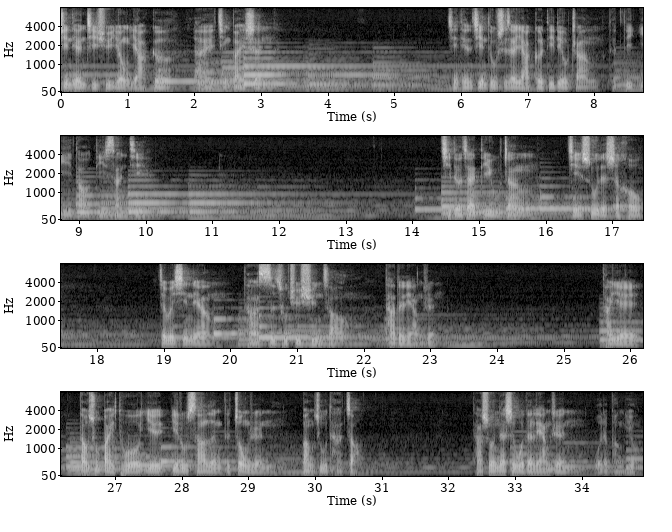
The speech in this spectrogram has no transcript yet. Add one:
今天继续用雅歌来敬拜神。今天的进度是在雅歌第六章的第一到第三节。记得在第五章结束的时候，这位新娘她四处去寻找她的良人，她也到处拜托耶耶路撒冷的众人。帮助他找，他说：“那是我的良人，我的朋友。”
